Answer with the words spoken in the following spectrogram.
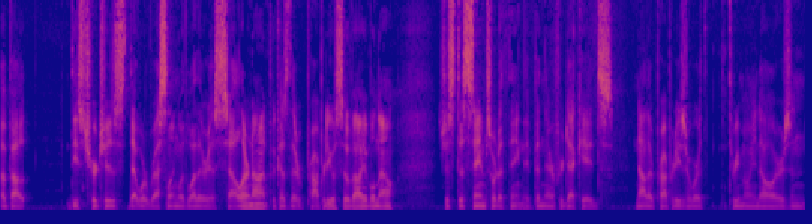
about these churches that were wrestling with whether to sell or not because their property was so valuable now. Just the same sort of thing. They've been there for decades. Now their properties are worth three million dollars, and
